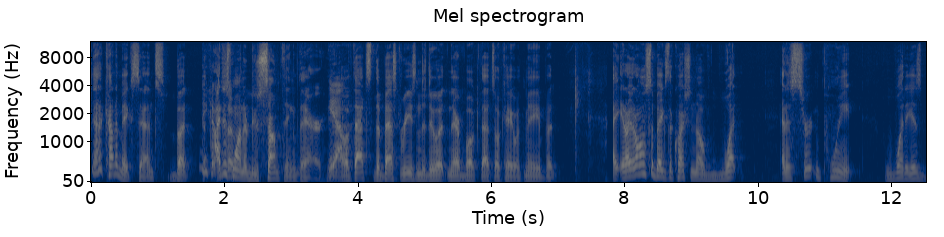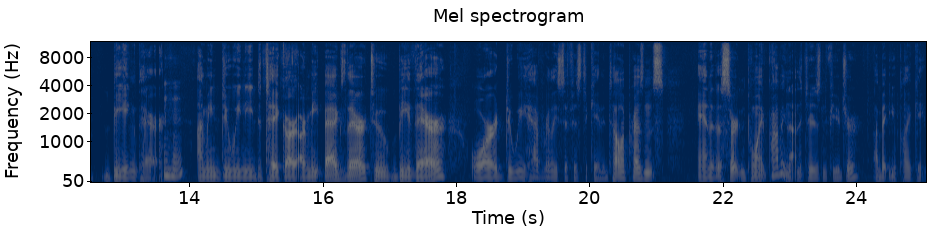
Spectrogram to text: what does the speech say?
yeah, it kind of makes sense. But I just also- want to do something there. You Yeah. know, if that's the best reason to do it in their book, that's okay with me. But I- you know, it also begs the question of what, at a certain point, what is being there? Mm-hmm. I mean, do we need to take our, our meat bags there to be there? Or do we have really sophisticated telepresence? And at a certain point, probably not in the too distant future, I bet you play game,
